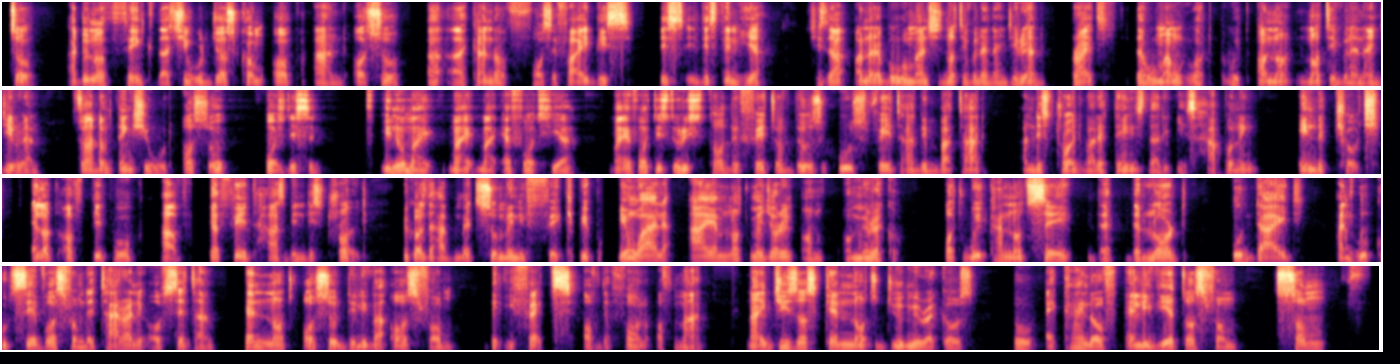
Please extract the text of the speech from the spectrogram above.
so I do not think that she would just come up and also uh, uh, kind of falsify this this this thing here. She's an honorable woman. She's not even a Nigerian, right? The woman with, with honor, not even a Nigerian. So I don't think she would also watch this thing you know my my my effort here my effort is to restore the faith of those whose faith has been battered and destroyed by the things that is happening in the church a lot of people have their faith has been destroyed because they have met so many fake people meanwhile i am not measuring on a miracle but we cannot say that the lord who died and who could save us from the tyranny of satan cannot also deliver us from the effects of the fall of man. Now, if Jesus cannot do miracles to a kind of alleviate us from some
